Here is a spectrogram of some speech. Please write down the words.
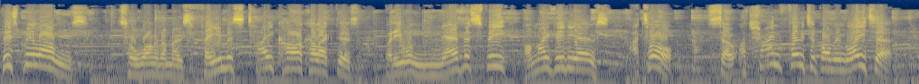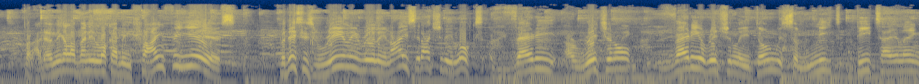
This belongs to one of the most famous Thai car collectors, but he will never speak on my videos at all. So I'll try and photobomb him later, but I don't think I'll have any luck. I've been trying for years. But this is really, really nice. It actually looks very original, very originally done with some neat detailing.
